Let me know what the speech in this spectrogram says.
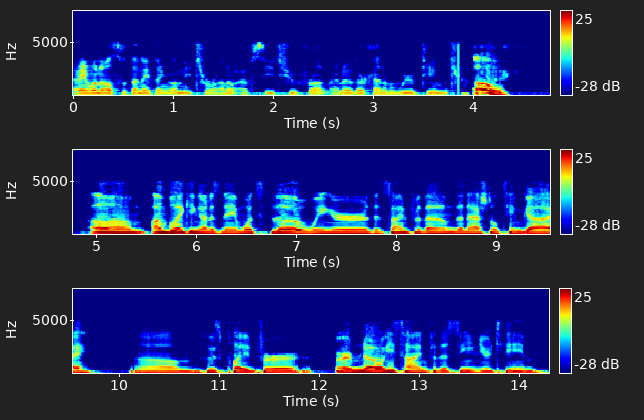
Anyone else with anything on the Toronto FC two front? I know they're kind of a weird team. Oh, um, I'm blanking on his name. What's the winger that signed for them? The national team guy, um, who's played for, or no, he signed for the senior team.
